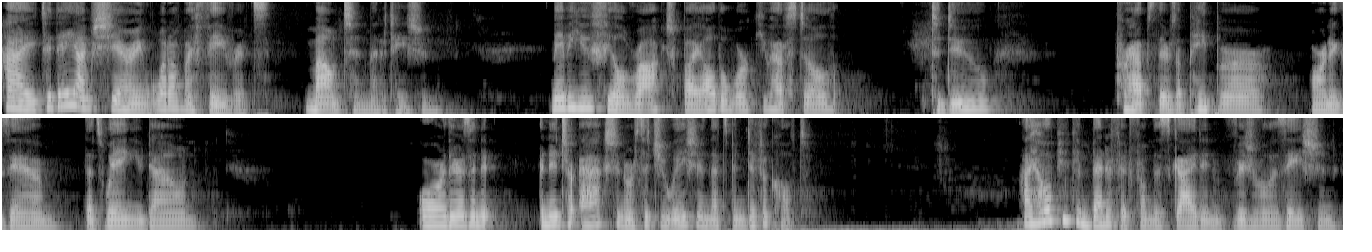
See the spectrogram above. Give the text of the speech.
Hi, today I'm sharing one of my favorites mountain meditation. Maybe you feel rocked by all the work you have still to do. Perhaps there's a paper or an exam that's weighing you down. Or there's an, an interaction or situation that's been difficult. I hope you can benefit from this guided visualization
